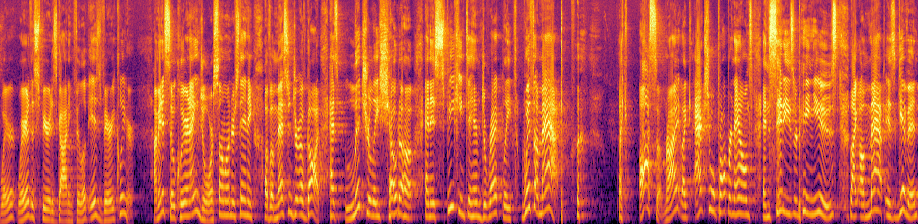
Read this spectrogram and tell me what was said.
where, where the Spirit is guiding Philip is very clear. I mean, it's so clear an angel or some understanding of a messenger of God has literally showed up and is speaking to him directly with a map. like, awesome, right? Like, actual proper nouns and cities are being used. Like, a map is given.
